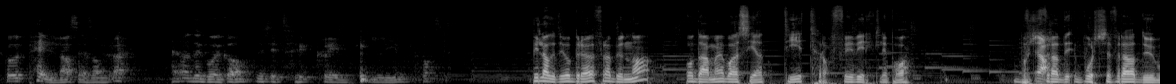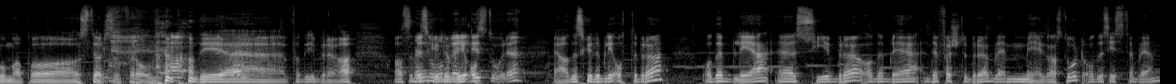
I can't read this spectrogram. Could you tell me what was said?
Skal du pelle av sesamfrø? Ja, men det går ikke an. De sitter klint, limt fast. Vi lagde jo brød fra bunnen av, og der må jeg bare si at de traff vi virkelig på. Bortsett, Ja. fra, de, bortsett fra at du bomma på størrelsesforholdene Ja, på, de, eh, på de brøda. Altså, Det det skulle bli åtte store. ja, det skulle bli åtte brød, og det ble eh, syv brød. Og det, ble, det første brødet ble megastort, og det siste ble en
